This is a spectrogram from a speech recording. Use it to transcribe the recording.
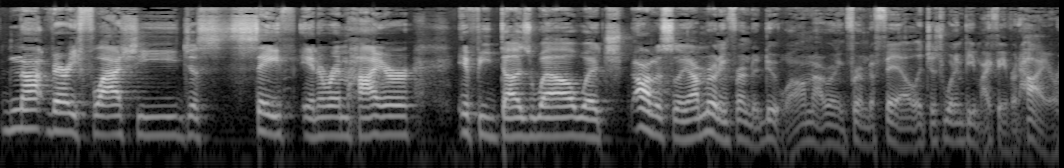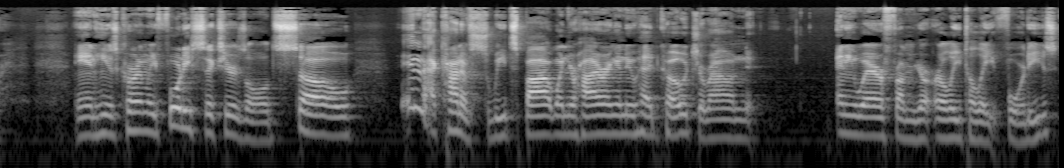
not very flashy, just safe interim hire if he does well, which obviously I'm rooting for him to do well. I'm not rooting for him to fail. It just wouldn't be my favorite hire and he is currently 46 years old. So, in that kind of sweet spot when you're hiring a new head coach around anywhere from your early to late 40s.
